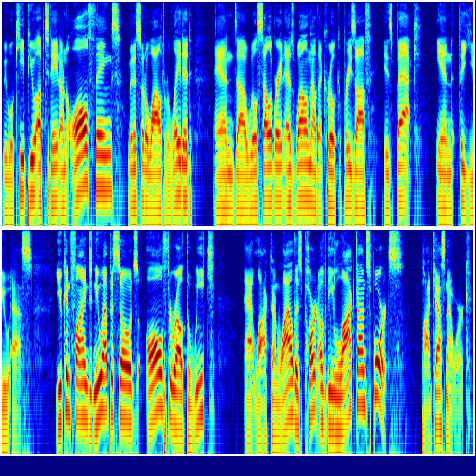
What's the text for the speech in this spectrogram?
We will keep you up to date on all things Minnesota Wild related, and uh, we'll celebrate as well now that Kirill Kaprizov is back in the U.S. You can find new episodes all throughout the week at Locked On Wild as part of the Locked On Sports Podcast Network.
